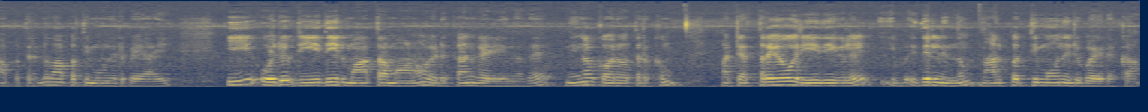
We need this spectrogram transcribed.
നാൽപ്പത്തിരണ്ട് നാൽപ്പത്തി മൂന്ന് രൂപയായി. ഈ ഒരു രീതിയിൽ മാത്രമാണോ എടുക്കാൻ കഴിയുന്നത്? നിങ്ങൾക്ക് ഓരോരുത്തർക്കും മറ്റെത്രയോ രീതികളിൽ ഇതിൽ നിന്നും നാൽപ്പത്തി മൂന്ന് രൂപ എടുക്കാം.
